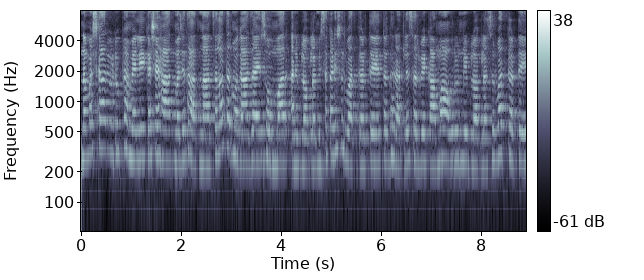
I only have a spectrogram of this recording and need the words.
नमस्कार YouTube family कसे आहात? मजेत आहात ना? चला तर मग आज आहे सोमवार आणि ब्लॉगला मी सकाळी सुरुवात करते. तर घरातले सर्व कामं आवरून मी ब्लॉगला सुरुवात करते.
